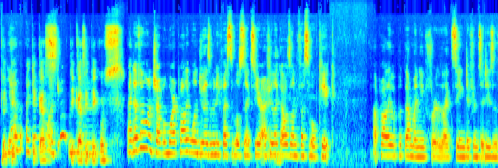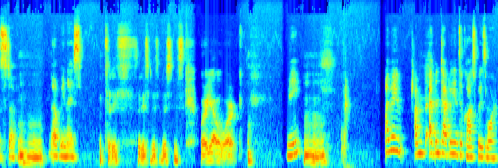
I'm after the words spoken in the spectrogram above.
The Yeah, ti- definitely ticas, want to- ticas y Mhm. ticos. I definitely want to travel more. I probably won't do as many festivals next year. I feel like I was on a festival kick. I probably would put that money for like seeing different cities and stuff. Mm-hmm. That would be nice. Cities, cities, cities, cities, cities. Where are you at with work? Me? Mm-hmm. I mean, I'm I've been tapping into cosplays more.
